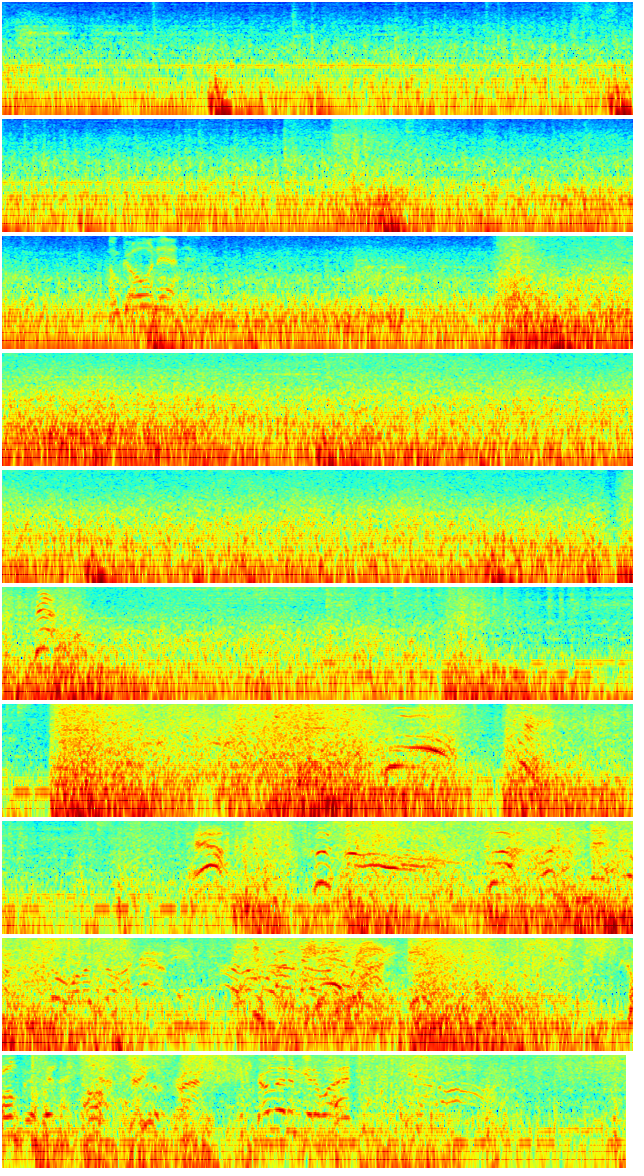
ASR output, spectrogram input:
Stronger than I thought. Don't let him get away.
